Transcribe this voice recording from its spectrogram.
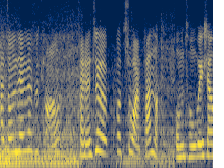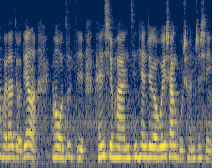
它中间就是糖，感觉这个够吃晚饭了。我们从微山回到酒店了，然后我自己很喜欢今天这个微山古城之行，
